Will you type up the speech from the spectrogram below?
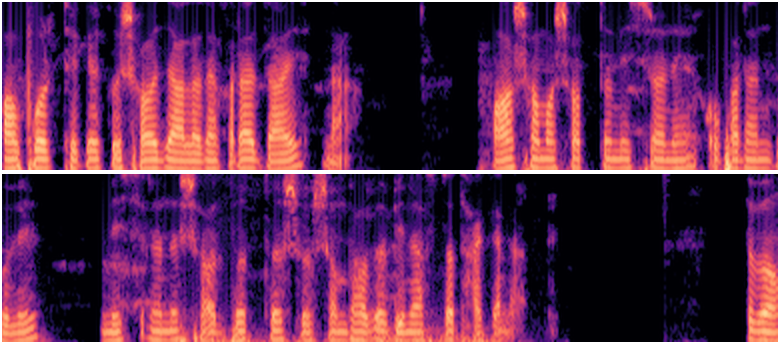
অপর থেকে খুব সহজে আলাদা করা যায় না। অসমসত্ব মিশ্রণে উপাদানগুলি মিশ্রণে সর্বত্র সুষমভাবে বিন্যস্ত থাকে না এবং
